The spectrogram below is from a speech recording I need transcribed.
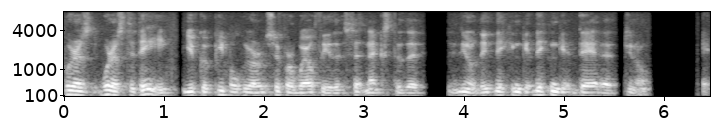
whereas whereas today you've got people who are super wealthy that sit next to the you know they, they can get they can get debt at you know eh,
